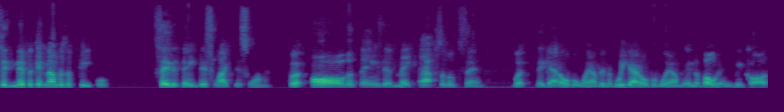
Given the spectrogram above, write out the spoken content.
significant numbers of people say that they dislike this woman for all the things that make absolute sense. But they got overwhelmed, and we got overwhelmed in the voting because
